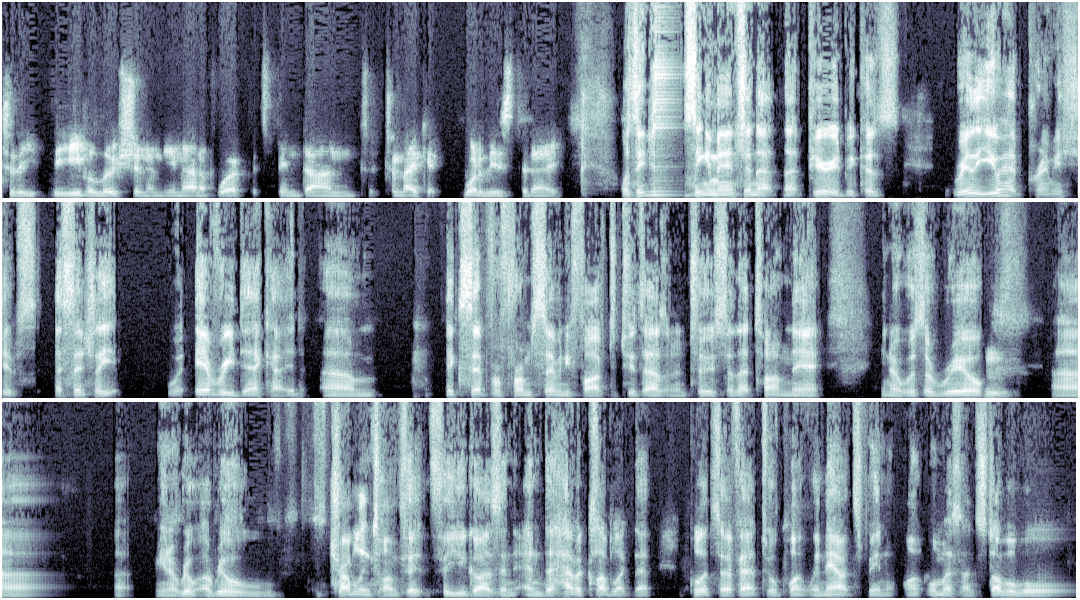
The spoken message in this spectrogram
to the, the evolution and the amount of work that's been done to, to make it what it is today. Well, it's interesting you mentioned that that period because really you had premierships essentially every decade. Um, except for from 75 to 2002. So that time there, you know, was a real, mm. uh, uh, you know, real, a real troubling time for, for you guys. And, and to have a club like that pull itself out to a point where now it's been almost unstoppable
